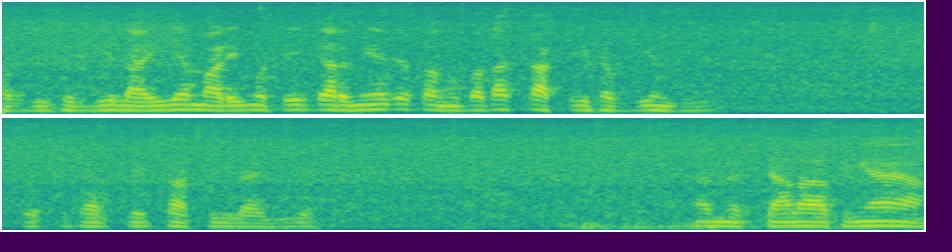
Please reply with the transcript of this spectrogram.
ਸਬਜ਼ੀ ਸੁਬਜੀ ਲਾਈ ਆ ਮਾੜੀ ਮੋਟੀ ਗਰਮੀਆਂ 'ਚ ਤੁਹਾਨੂੰ ਪਤਾ ਘੱਟ ਹੀ ਸਬਜ਼ੀ ਹੁੰਦੀ ਹੈ। ਇਸ ਕਰਕੇ ਘੱਟ ਹੀ ਲਾਈ ਹੈ। ਆ ਮਿਰਚਾਂ ਲਾਤੀਆਂ ਆ।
